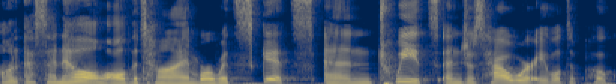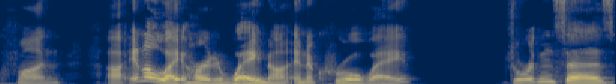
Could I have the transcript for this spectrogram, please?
on SNL all the time, or with skits and tweets, and just how we're able to poke fun uh, in a lighthearted way, not in a cruel way. Jordan says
